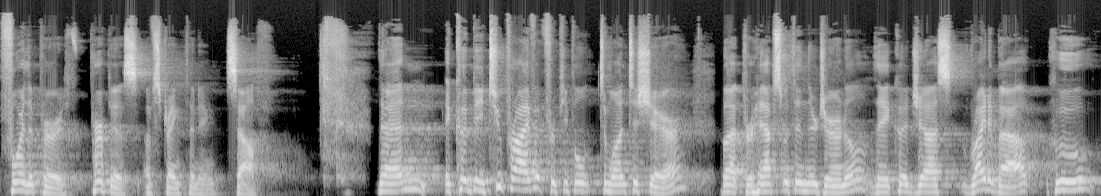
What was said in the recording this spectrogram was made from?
for the pur- purpose of strengthening self. Then it could be too private for people to want to share, but perhaps within their journal, they could just write about who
